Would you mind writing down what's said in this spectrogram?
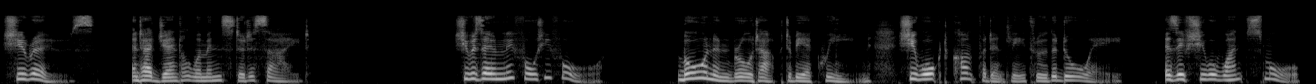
She rose, and her gentlewomen stood aside. She was only forty-four, Born and brought up to be a queen, she walked confidently through the doorway, as if she were once more.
